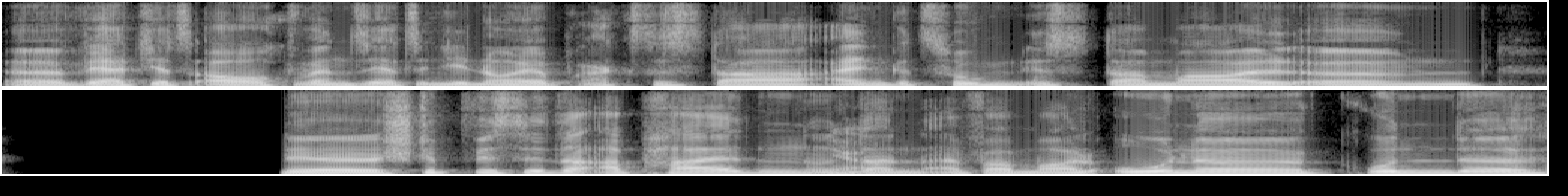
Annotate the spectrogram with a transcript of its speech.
Äh, Werde jetzt auch, wenn sie jetzt in die neue Praxis da eingezogen ist, da mal ähm, eine Stippvisite abhalten und ja. dann einfach mal ohne Gründe.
